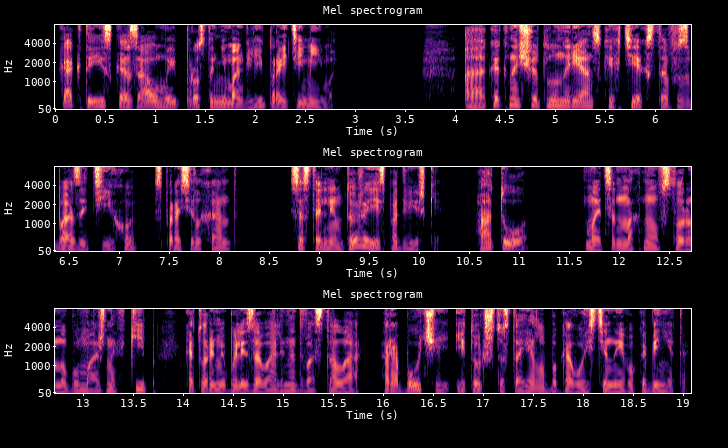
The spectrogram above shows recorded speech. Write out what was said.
как ты и сказал, мы просто не могли пройти мимо. «А как насчет лунарианских текстов с базы Тихо?» — спросил Хант. «С остальным тоже есть подвижки?» «А то!» Мэтсон махнул в сторону бумажных кип, которыми были завалены два стола, рабочий и тот, что стоял у боковой стены его кабинета.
